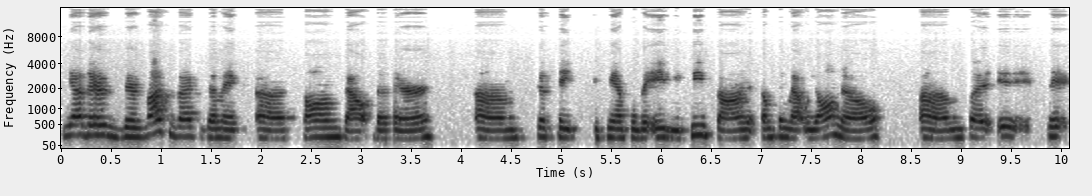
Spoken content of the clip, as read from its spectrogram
Yeah, there's there's lots of academic uh, songs out there. Um, just take example the ABC song. It's something that we all know, um, but it, it,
